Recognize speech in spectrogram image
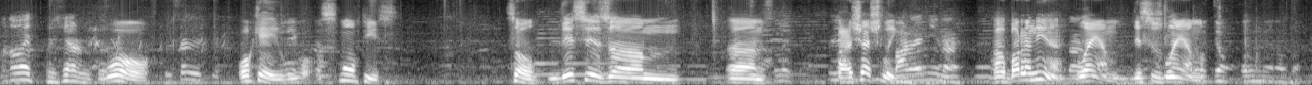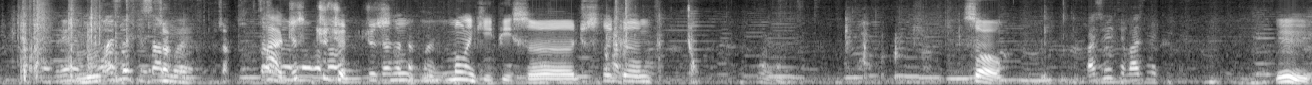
Ну давайте присяживайте. whoa. представляете? Okay, w- small piece. So this is um um uh, shashlik. Баранина. Uh, baranina, lamb. This is lamb. Возьмите самое. Ah, just чуть-чуть, just a маленький piece. Uh, just like um. So, Возьмите, возьмите. mm.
